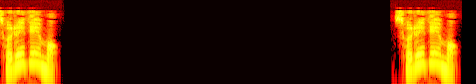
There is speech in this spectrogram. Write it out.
それでも。それでも。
